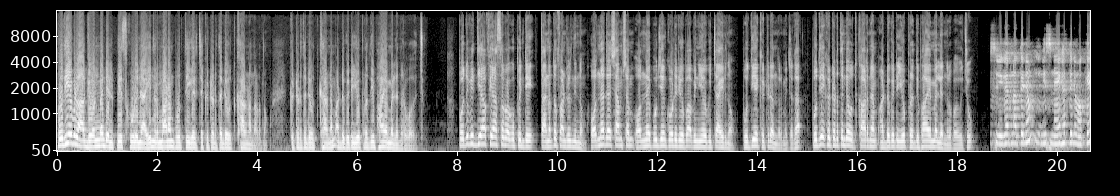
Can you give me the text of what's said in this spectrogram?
പുതിയവിള ഗവൺമെന്റ് എൽ പി സ്കൂളിനായി നിർമ്മാണം പൂർത്തീകരിച്ച കെട്ടിടത്തിന്റെ ഉദ്ഘാടനം നടന്നു. കെട്ടിടത്തിന്റെ ഉദ്ഘാടനം advocate U Prathibha M L A നിർവഹിച്ചു. പൊതുവിദ്യാഭ്യാസ വകുപ്പിന്റെ തനത് ഫണ്ടിൽ നിന്നും ഒന്ന് ദശാംശം ഒന്ന് പൂജ്യം കോടി രൂപ വിനിയോഗിച്ചായിരുന്നു പുതിയ കെട്ടിടം നിർമ്മിച്ചത്. പുതിയ കെട്ടിടത്തിന്റെ ഉദ്ഘാടനം advocate U Prathibha M L A നിർവഹിച്ചു. സ്വീകരണത്തിനും ഈ സ്നേഹത്തിനും ഒക്കെ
